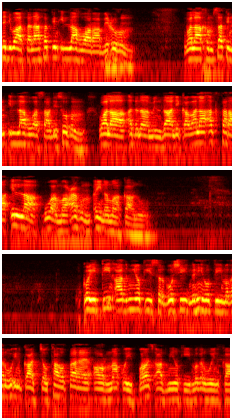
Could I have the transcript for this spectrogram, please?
نجوا ثلاثه الا هو رابعهم۔ ولا خمسة الا هو سادسهم ولا ادنى من ذلك ولا اكثر الا هو معهم اينما كانوا. کوئی تین آدمیوں کی سرگوشی نہیں ہوتی مگر وہ ان کا چوتھا ہوتا ہے اور نہ کوئی پانچ آدمیوں کی مگر وہ ان کا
